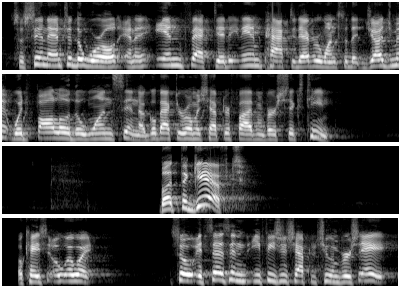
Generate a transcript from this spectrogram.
So sin entered the world and it infected and impacted everyone so that judgment would follow the one sin. Now go back to Romans chapter 5 and verse 16. But the gift. Okay, so wait, wait. So it says in Ephesians chapter 2 and verse 8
